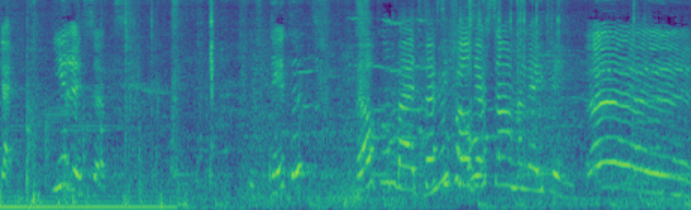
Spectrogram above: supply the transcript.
Kijk, hier is het. Is dit het? Welkom bij het Festival der Samenleving. Hey.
